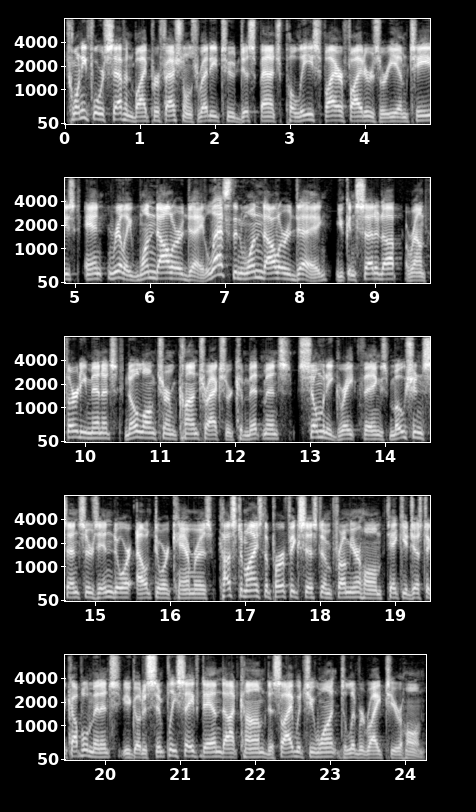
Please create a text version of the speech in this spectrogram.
24 7 by professionals ready to dispatch police, firefighters, or EMTs, and really $1 a day. Less than $1 a day. You can set it up around 30 minutes. No long term contracts or commitments. So many great things. Motion sensors, indoor, outdoor cameras. Customize the perfect system from your home. Take you just a couple minutes. You go to simplisafedan.com, decide what you want, delivered right to your home.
